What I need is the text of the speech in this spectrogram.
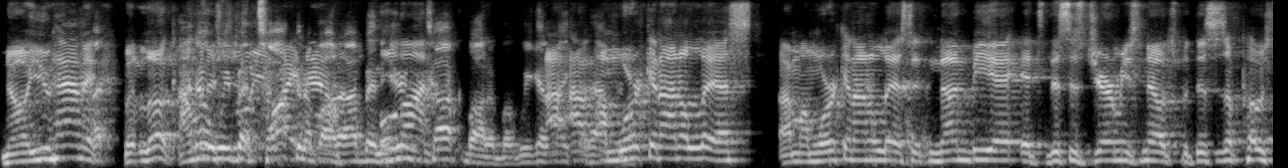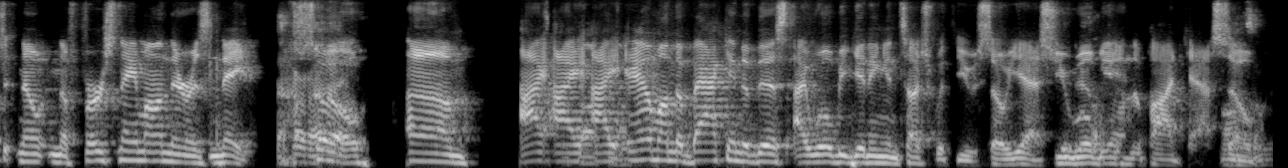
No, you haven't. But look, I'm i know we've been talking right about now. it. I've been Hold hearing on. talk about it, but we got to make I, it happen. I'm working on a list. I'm, I'm working on a list. It none be it. It's this is Jeremy's notes, but this is a post-it note, and the first name on there is Nate. So um, I, I, I am on the back end of this. I will be getting in touch with you. So yes, you will be on the podcast. So awesome,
